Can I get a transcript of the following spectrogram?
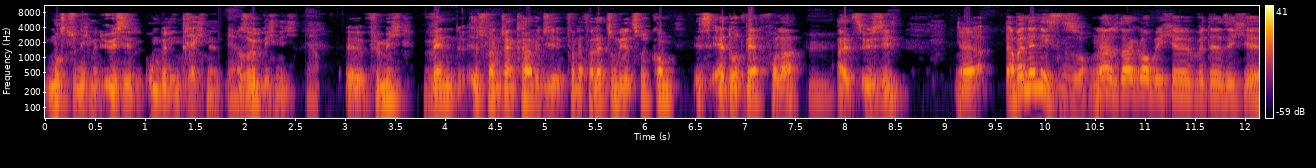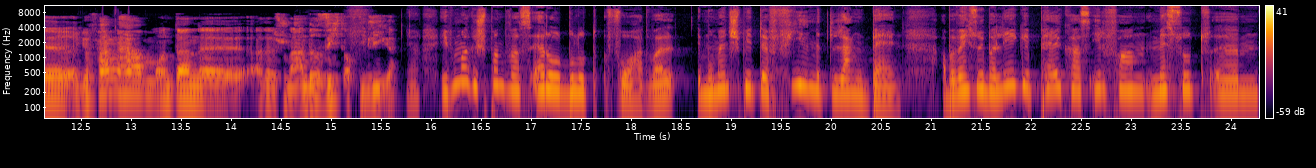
musst du nicht mit Özil unbedingt rechnen. Ja. Also wirklich nicht. Ja. Äh, Für mich, wenn Ilfan Jankavic von der Verletzung wieder zurückkommt, ist er dort wertvoller Mhm. als Özil. Äh, aber in der nächsten Saison, ne? also da glaube ich, äh, wird er sich äh, gefangen haben und dann äh, hat er schon eine andere Sicht auf die Liga. Ja. Ich bin mal gespannt, was Errol Bulut vorhat, weil im Moment spielt der viel mit langen Bällen. Aber wenn ich so überlege, Pelkas, Irfan, Mesut, ähm,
